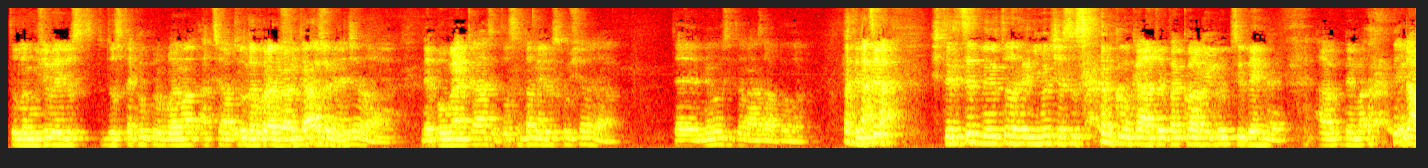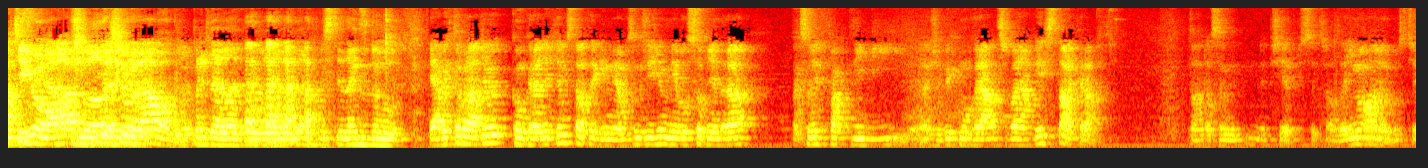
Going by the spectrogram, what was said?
tohle může být dost, dost jako problém a třeba... To to bude brankáře, nedělá. Nebo brankáře, to jsem tam jednou zkoušel hrát. To je neuvěřitelná zábava. 40, 40 minut toho herního času se tam koukáte, pak vám někdo přiběhne a nemá... Dá ti gól, Dá a ti gól, všichni a začnou řekne, dávat. "Do Prdele, prostě tak znovu. Já bych to vrátil konkrétně k těm strategiím. Já musím říct, že mě osobně teda, tak se mi fakt líbí, že bych mohl hrát třeba nějaký StarCraft. Ta hra se mi přijde prostě třeba zajímavá, nebo prostě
